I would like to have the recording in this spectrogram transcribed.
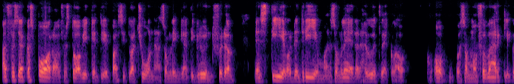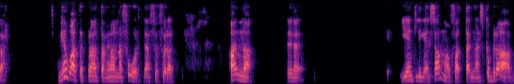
att försöka spåra och förstå vilken typ av situationer som ligger till grund för dem, den stil och den driv man som ledare har utvecklat och, och, och, som man förverkligar. Vi har valt att prata med Anna Fort därför för att Anna eh, egentligen sammanfattar ganska bra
